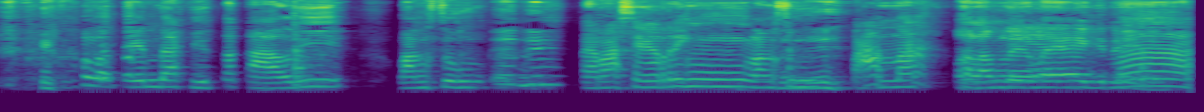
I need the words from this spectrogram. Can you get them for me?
Kalau tenda kita kali langsung terasering, langsung tanah, Kolam lele gitu ya. Nah,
